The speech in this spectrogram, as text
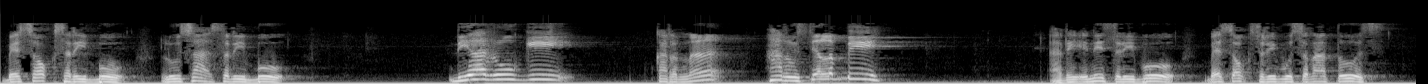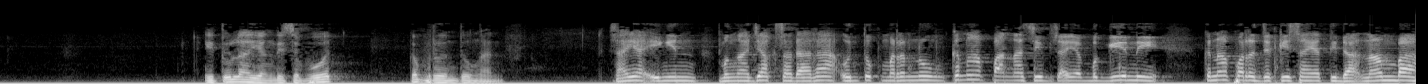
besok seribu, lusa seribu. Dia rugi karena harusnya lebih. Hari ini seribu, besok seribu seratus. Itulah yang disebut keberuntungan. Saya ingin mengajak saudara untuk merenung kenapa nasib saya begini, kenapa rezeki saya tidak nambah,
